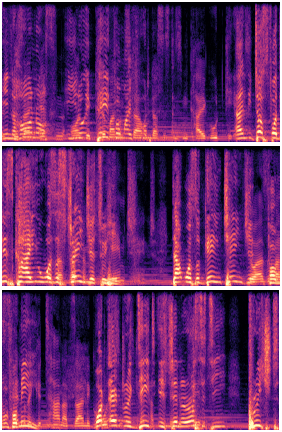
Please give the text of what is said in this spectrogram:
in honor. Essen, you know, he paid for my food. Darum, and just for this guy who was a stranger to him. Changer that was a game changer So, for, for me. hat, What Edric did is zu mir gepredigt. generosity, preached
